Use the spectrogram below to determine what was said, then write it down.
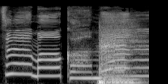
つもごめんね。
